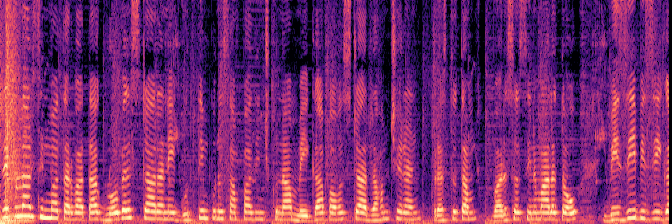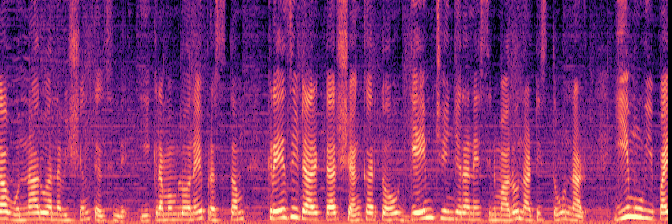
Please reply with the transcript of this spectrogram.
ట్రిపుల్ ఆర్ సినిమా తర్వాత గ్లోబల్ స్టార్ అనే గుర్తింపును సంపాదించుకున్న mega power star Ram Charan ప్రస్తుతం వరుస సినిమాలతో బిజీ బిజీగా ఉన్నారు అన్న విషయం తెలిసిందే. ఈ క్రమంలోనే ప్రస్తుతం క్రేజీ డైరెక్టర్ శంకర్తో గేమ్ చేంజర్ అనే సినిమాలో నటిస్తూ ఉన్నాడు. ఈ మూవీపై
